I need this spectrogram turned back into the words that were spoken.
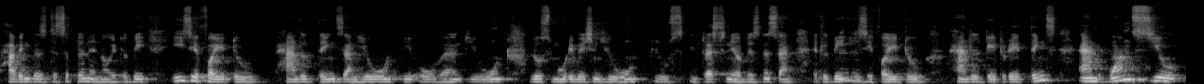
having this discipline, you know, it will be easier for you to handle things and you won't be overwhelmed you won't lose motivation you won't lose interest in your business and it'll be mm-hmm. easy for you to handle day-to-day things and once you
